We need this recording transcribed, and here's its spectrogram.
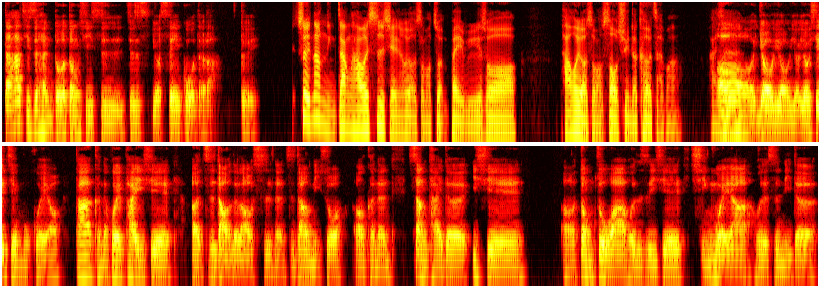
但他其实很多东西是就是有 say 过的啦。对，所以那你这样他会事先会有什么准备？比如说他会有什么受训的课程吗？还是哦，有有有有些节目会哦，他可能会派一些。呃，指导的老师呢，指导你说哦，可能上台的一些呃动作啊，或者是一些行为啊，或者是你的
